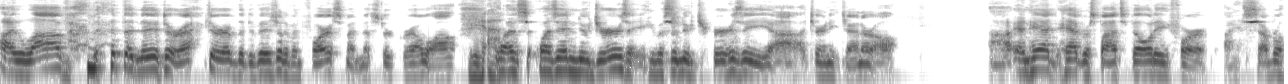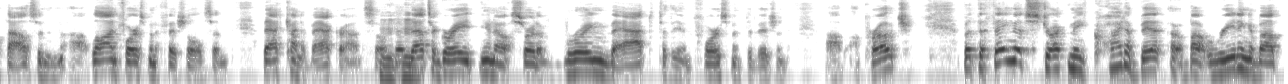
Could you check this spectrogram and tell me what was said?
I love that the new director of the Division of Enforcement, Mr. Grewal, yeah. was was in New Jersey. He was a New Jersey uh, Attorney General, uh, and had had responsibility for uh, several thousand uh, law enforcement officials and that kind of background. So mm-hmm. th- that's a great, you know, sort of bring that to the enforcement division uh, approach. But the thing that struck me quite a bit about reading about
